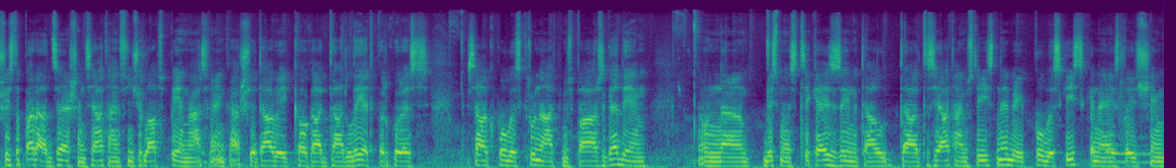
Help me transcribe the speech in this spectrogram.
šis parāda dzēšanas jautājums, ir labs piemērs vienkārši, jo tā bija kaut kāda lieta, par kuru es sāku publiski runāt pirms pāris gadiem. Un, uh, vismaz cik es zinu, tā, tā, tas jautājums īstenībā nebija publiski izskanējis līdz šim.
